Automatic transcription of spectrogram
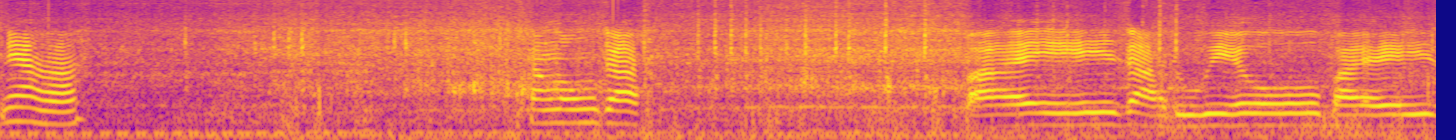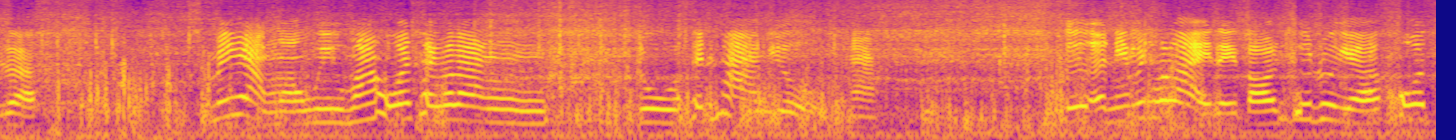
เนี่ยค่ะทางลงจะ ไปจ้ะดูวิวไปจ้ะไม่อยากมองวิวมากเพราะว่าฉันกำลังดูเส้นทางอยู่นะคืออันนี้ไม่เท่าไหร่แต่ตอนขึ้นดูยโคตร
